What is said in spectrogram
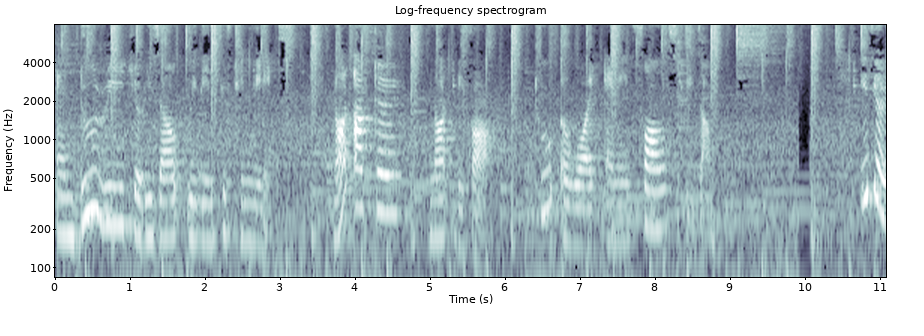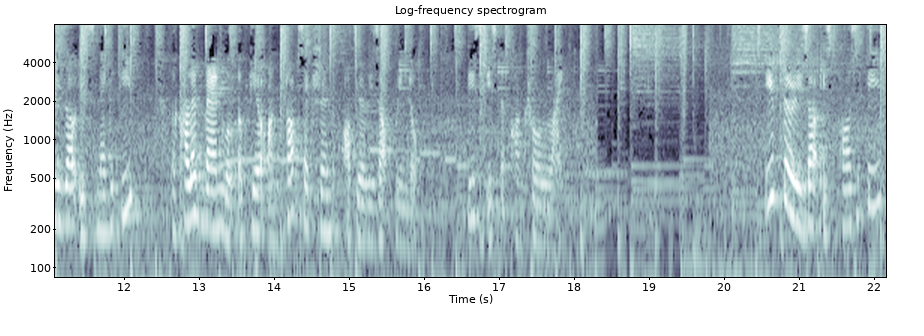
And do read your result within 15 minutes, not after, not before, to avoid any false result. If your result is negative, a colored band will appear on top section of your result window. This is the control line. If the result is positive,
